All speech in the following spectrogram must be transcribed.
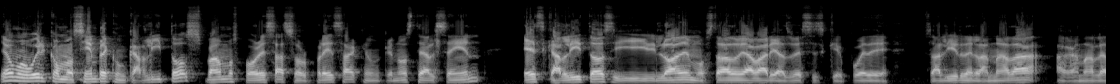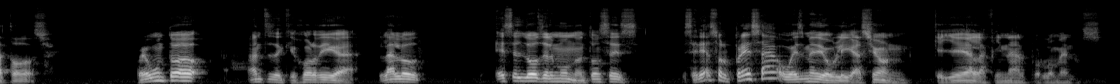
Yo me voy a ir como siempre con Carlitos, vamos por esa sorpresa que aunque no esté al 100, es Carlitos y lo ha demostrado ya varias veces que puede salir de la nada a ganarle a todos. Pregunto antes de que Jorge diga, Lalo, es el 2 del mundo, entonces, ¿sería sorpresa o es medio obligación que llegue a la final, por lo menos?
